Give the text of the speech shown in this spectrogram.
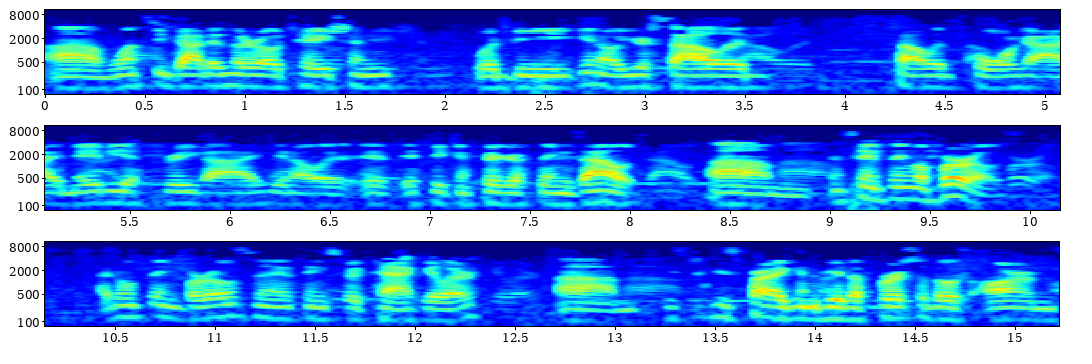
Um, once he got in the rotation, would be you know your solid, solid four guy, maybe a three guy. You know if, if he can figure things out. Um, and same thing with Burrows. I don't think Burrows is anything spectacular. Um, he's, he's probably going to be the first of those arms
